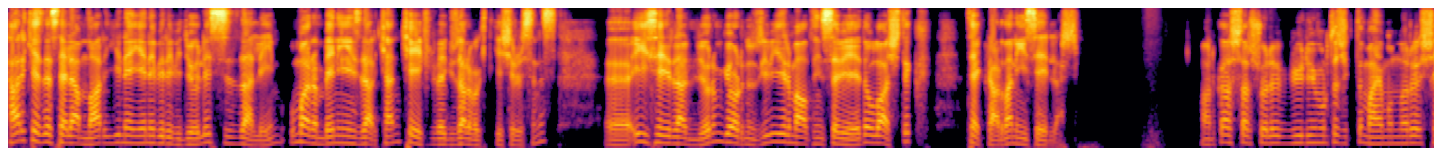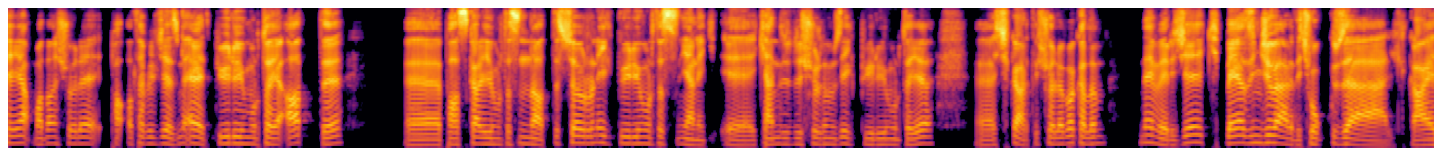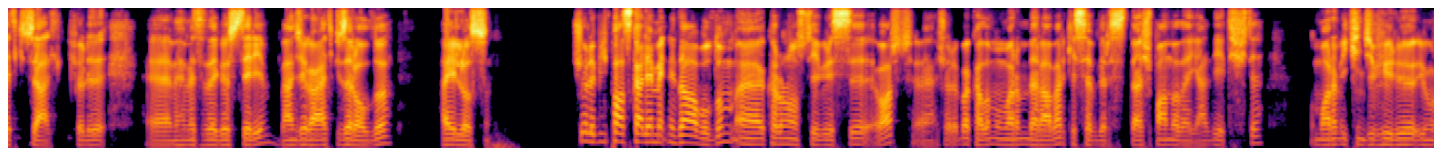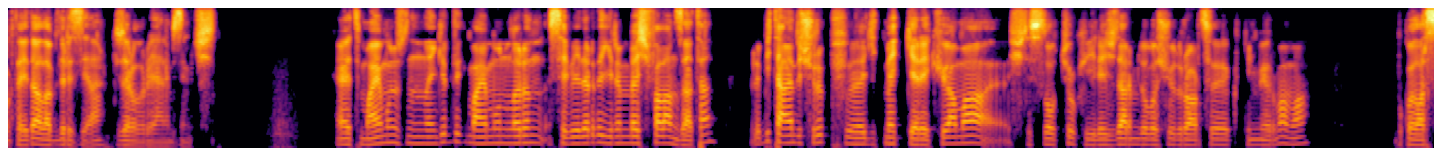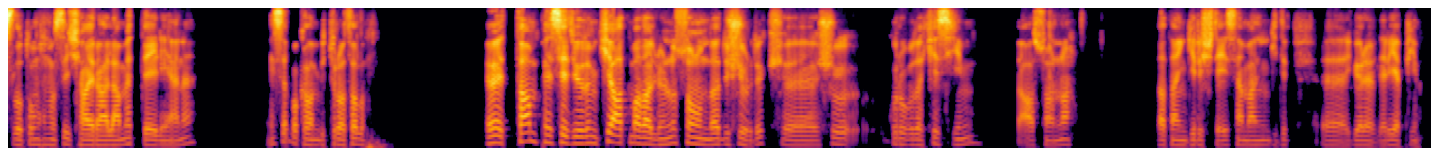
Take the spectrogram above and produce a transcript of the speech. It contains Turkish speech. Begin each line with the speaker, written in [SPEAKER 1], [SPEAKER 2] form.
[SPEAKER 1] Herkese selamlar. Yine yeni bir video ile sizlerleyim. Umarım beni izlerken keyifli ve güzel vakit geçirirsiniz. Ee, iyi seyirler diliyorum. Gördüğünüz gibi 26. seviyeye de ulaştık. Tekrardan iyi seyirler. Arkadaşlar şöyle bir büyülü yumurta çıktı. Maymunları şey yapmadan şöyle patlatabileceğiz mi? Evet büyülü yumurtayı attı. Ee, Pascal yumurtasını da attı. Server'ın ilk büyülü yumurtasını yani e, kendi düşürdüğümüz ilk büyülü yumurtayı e, çıkarttık. Şöyle bakalım ne verecek? Beyaz inci verdi. Çok güzel. Gayet güzel. Şöyle e, Mehmet'e de göstereyim. Bence gayet güzel oldu. Hayırlı olsun. Şöyle bir Pascal metni daha buldum. E, Kronos diye birisi var. E, şöyle bakalım. Umarım beraber kesebiliriz. Dash da geldi yetişti. Umarım ikinci büyülü yumurtayı da alabiliriz ya. Güzel olur yani bizim için. Evet maymun uzunluğuna girdik. Maymunların seviyeleri de 25 falan zaten. Böyle bir tane düşürüp e, gitmek gerekiyor ama işte slot yok. Hileciler mi dolaşıyordur artık bilmiyorum ama bu kadar slot olmaması hiç hayra alamet değil yani. Neyse bakalım bir tur atalım. Evet tam pes ediyordum ki at madalyonunu sonunda düşürdük. Ee, şu grubu da keseyim. Daha sonra zaten girişteyiz. Hemen gidip e, görevleri yapayım.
